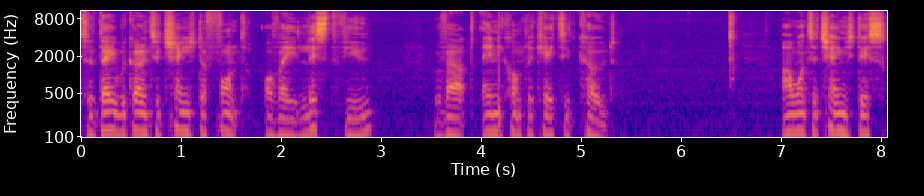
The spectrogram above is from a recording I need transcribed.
Today we're going to change the font of a list view without any complicated code. I want to change this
